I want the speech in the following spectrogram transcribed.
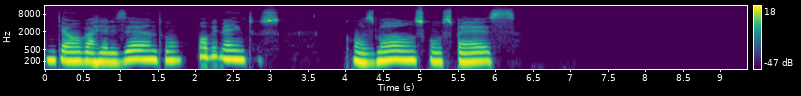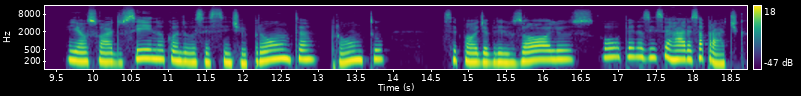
Então, vá realizando movimentos com as mãos, com os pés, E ao soar do sino, quando você se sentir pronta, pronto, você pode abrir os olhos ou apenas encerrar essa prática.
